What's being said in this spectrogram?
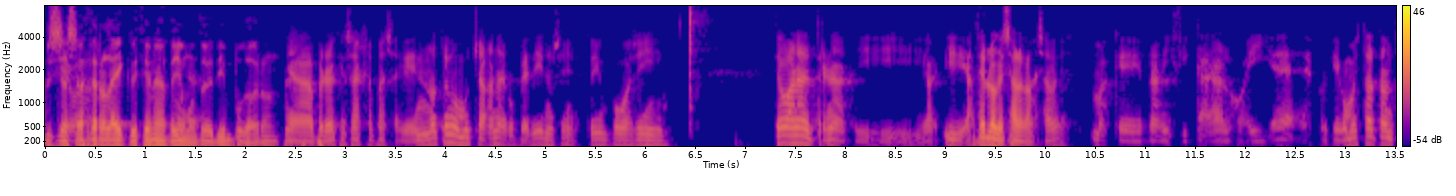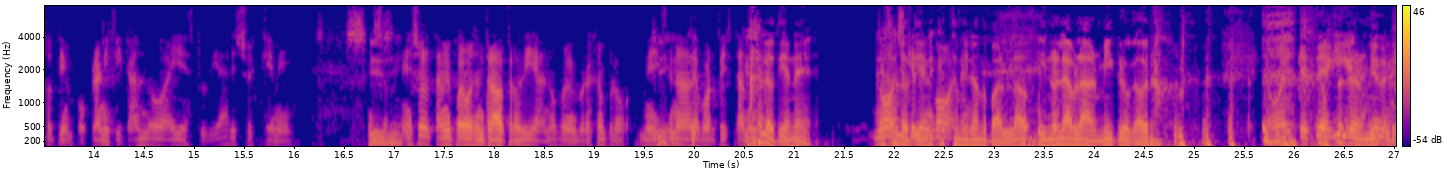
Si Sí, ya se han cerrado las inscripciones hace ya un montón de tiempo, cabrón. Ya, pero es que ¿sabes qué pasa? Que no tengo muchas ganas de competir, no sé. Estoy un poco así... Tengo ganas de entrenar y, y hacer lo que salga, ¿sabes? Más que planificar algo ahí. eh, Porque como está tanto tiempo planificando ahí estudiar, eso es que me... Sí, eso, sí. eso también podemos entrar otro día, ¿no? Porque, por ejemplo, me dice una ¿qué- deportista... ¿Qué mía- jaleo tienes? ¿Qué No, es que tienes tengo- que tengo- mirando para el lado y no le hablas al micro, cabrón? No, es que estoy aquí haciendo- micro.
